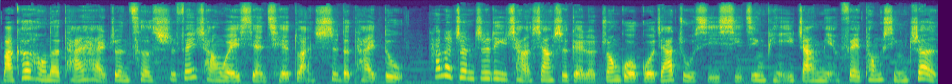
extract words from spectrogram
马克宏的台海政策是非常危险且短视的态度。他的政治立场像是给了中国国家主席习近平一张免费通行证，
